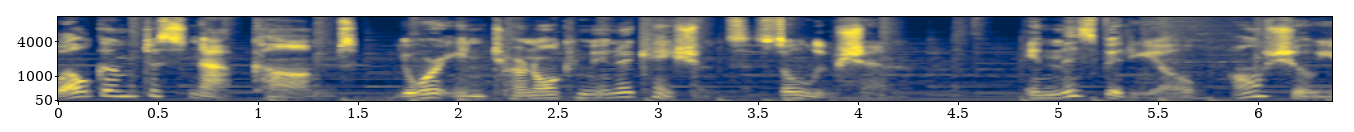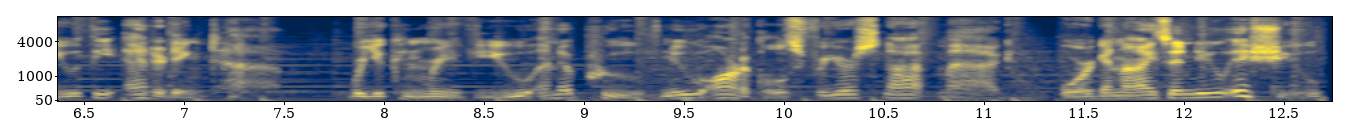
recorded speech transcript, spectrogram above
Welcome to SnapComms, your internal communications solution. In this video, I'll show you the Editing tab, where you can review and approve new articles for your SnapMag, organize a new issue,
